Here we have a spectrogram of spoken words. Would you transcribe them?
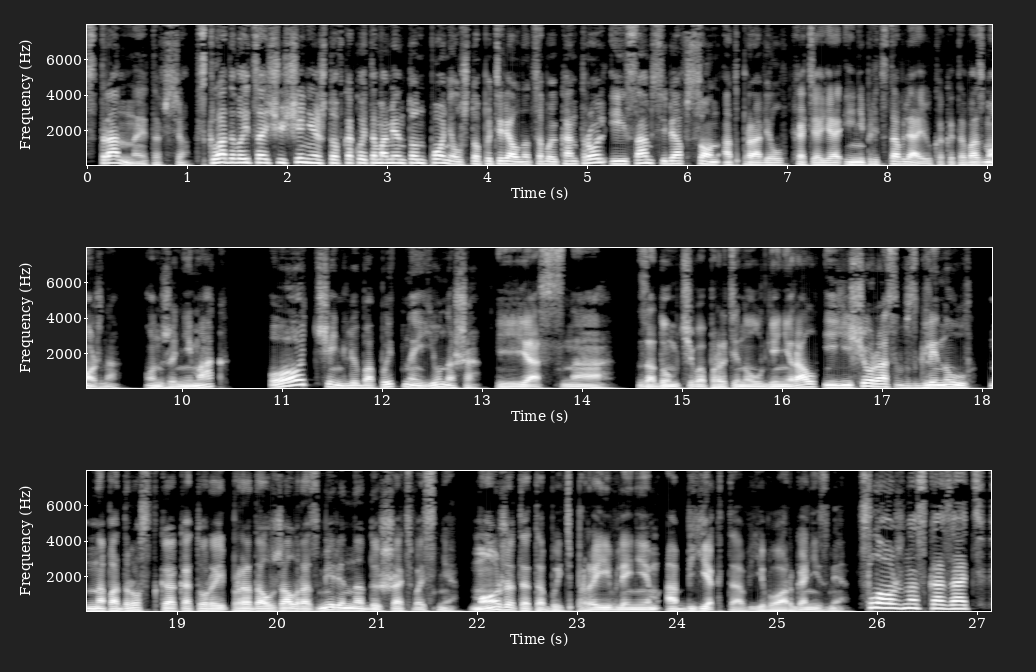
Странно это все. Складывается ощущение, что в какой-то момент он понял, что потерял над собой контроль и сам себя в сон отправил. Хотя я и не представляю, как это возможно. Он же не маг. Очень любопытный юноша. «Ясно», Задумчиво протянул генерал и еще раз взглянул на подростка, который продолжал размеренно дышать во сне. Может это быть проявлением объекта в его организме? «Сложно сказать»,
